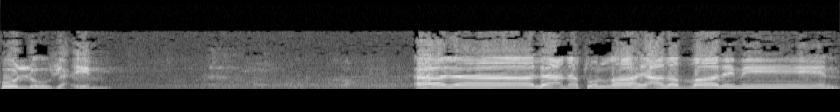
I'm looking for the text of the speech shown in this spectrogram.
كله جحيم. ألا لعنة الله على الظالمين.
